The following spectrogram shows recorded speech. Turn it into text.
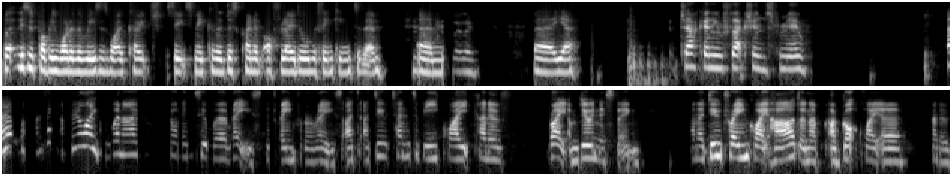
but this is probably one of the reasons why coach suits me because I just kind of offload all the thinking to them. Um, Absolutely. Uh, yeah. Jack, any reflections from you? Um, I think I feel like when I've gone into a race to train for a race, I, I do tend to be quite kind of right. I'm doing this thing, and I do train quite hard, and I've I've got quite a kind of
